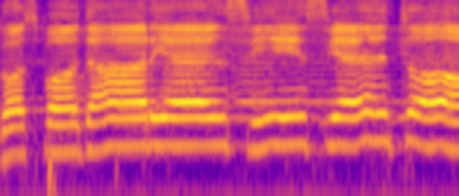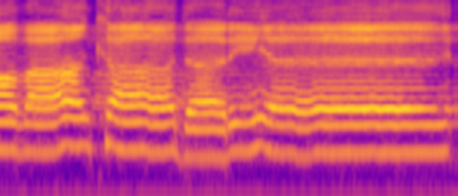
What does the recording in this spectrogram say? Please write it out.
Gospodar je svi svjetova kadar je.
